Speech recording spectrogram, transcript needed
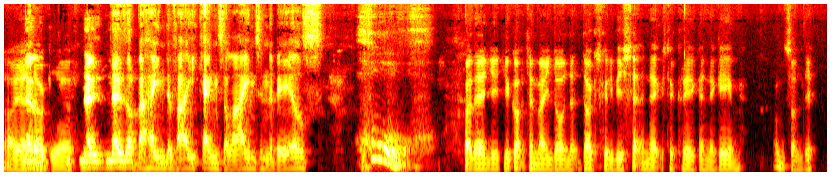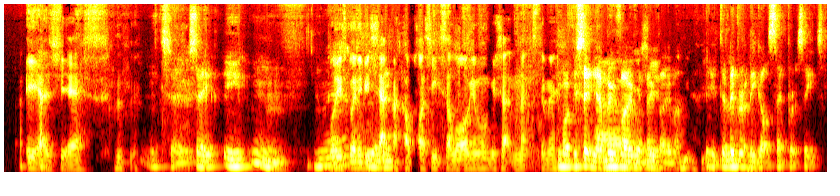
Oh yeah, now, Doug, yeah. Now, now they're behind the Vikings, the Lions, and the Bears. Oh. But then you, you got to mind on that Doug's going to be sitting next to Craig in the game on Sunday. He is, yes. so, so he, mm, well, he's going to be yeah. sitting a couple of seats along. He won't be sitting next to me. He won't be sitting. Yeah, move uh, over, move over. He deliberately got separate seats.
